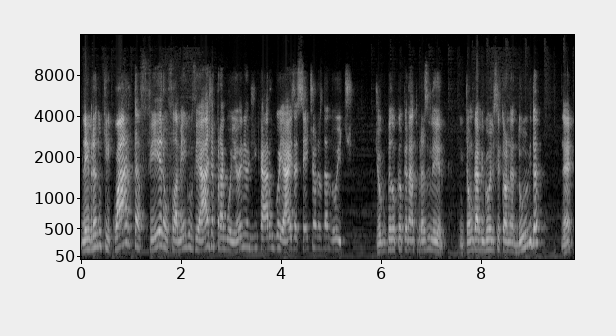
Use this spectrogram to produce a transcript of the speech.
lembrando que quarta-feira o Flamengo viaja para Goiânia, onde encara o Goiás às 7 horas da noite. Jogo pelo Campeonato Brasileiro. Então o Gabigol ele se torna dúvida, né?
